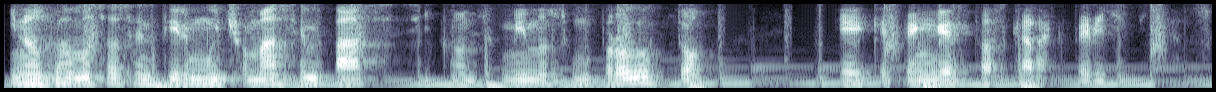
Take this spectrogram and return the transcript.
y nos vamos a sentir mucho más en paz si consumimos un producto eh, que tenga estas características.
